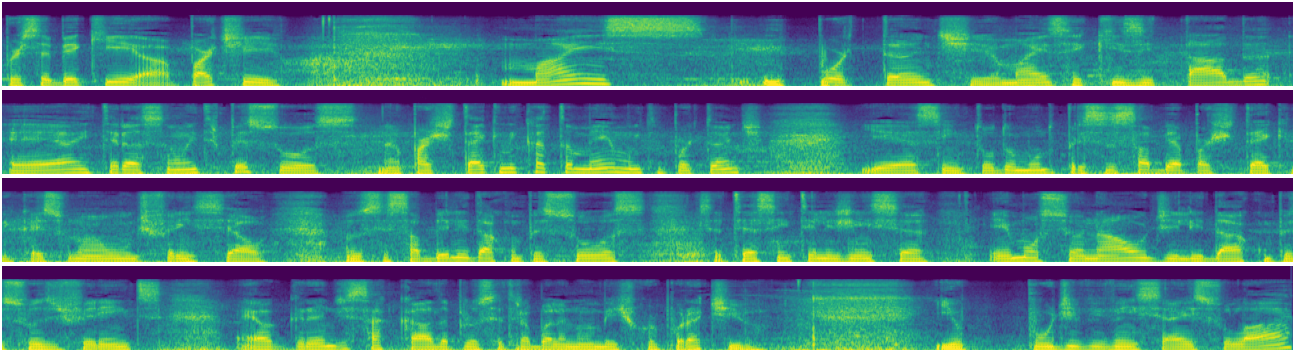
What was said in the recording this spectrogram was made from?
perceber que a parte mais importante, a mais requisitada é a interação entre pessoas. Né? A parte técnica também é muito importante e é assim, todo mundo precisa saber a parte técnica, isso não é um diferencial, mas você saber lidar com pessoas, você ter essa inteligência emocional de lidar com pessoas diferentes é a grande sacada para você trabalhar no ambiente corporativo. E eu pude vivenciar isso lá,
